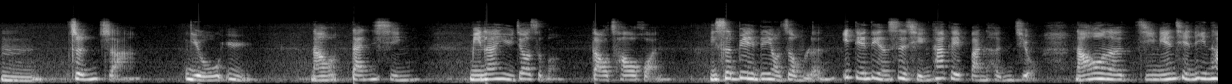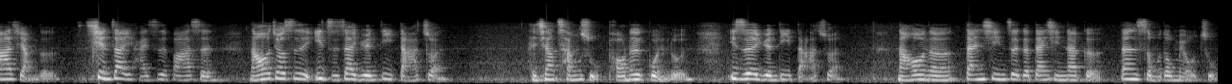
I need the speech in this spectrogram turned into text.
嗯，挣扎、犹豫，然后担心。闽南语叫什么？搞超环。你身边一定有这种人，一点点事情他可以烦很久。然后呢，几年前听他讲的，现在还是发生。然后就是一直在原地打转，很像仓鼠跑那个滚轮，一直在原地打转。然后呢，担心这个，担心那个，但是什么都没有做。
